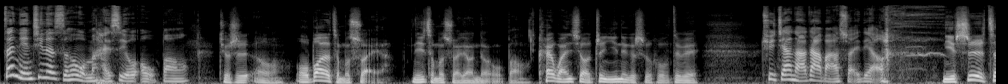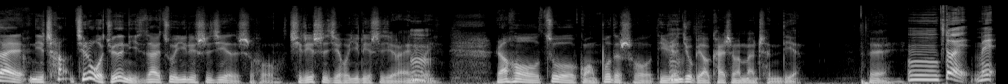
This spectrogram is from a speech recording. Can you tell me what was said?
在年轻的时候，我们还是有偶包，就是哦，偶包要怎么甩呀？你怎么甩掉你的偶包？开玩笑，郑怡那个时候，对不对？去加拿大把它甩掉了。你是在你唱，其实我觉得你在做伊利世界的时候，启力世界或伊利世界了，anyway，然后做广播的时候，你人就比较开始慢慢沉淀，对，嗯，对，没，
